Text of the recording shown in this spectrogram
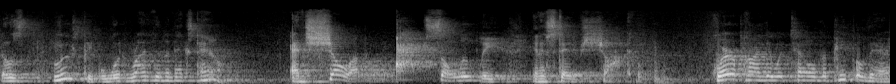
those loose people would run to the next town and show up absolutely in a state of shock. Whereupon they would tell the people there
